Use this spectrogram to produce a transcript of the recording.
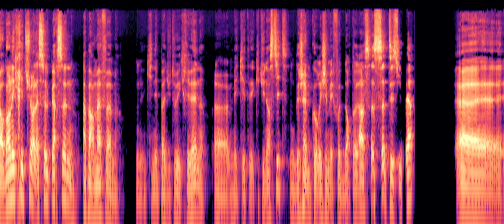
Alors dans l'écriture, la seule personne, à part ma femme, qui n'est pas du tout écrivaine, mais qui, était, qui est une instite, donc déjà elle me corrigeait mes fautes d'orthographe, ça, ça c'était super. Euh,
